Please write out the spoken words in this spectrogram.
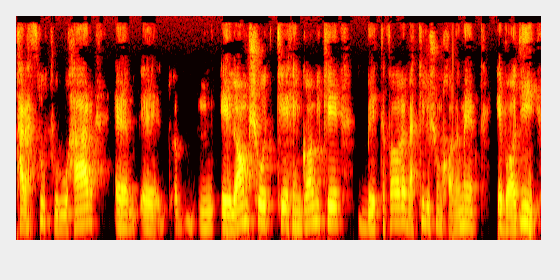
پرستو فروهر اعلام شد که هنگامی که به اتفاق وکیلشون خانم عبادی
